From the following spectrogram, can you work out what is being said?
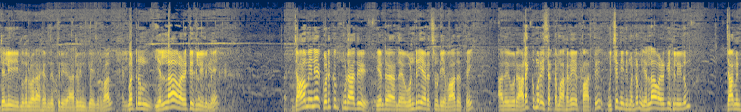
டெல்லி முதல்வராக இருந்த திரு அரவிந்த் கெஜ்ரிவால் மற்றும் எல்லா வழக்குகளிலுமே ஜாமீனே கொடுக்கக்கூடாது என்ற அந்த ஒன்றிய அரசினுடைய வாதத்தை அதை ஒரு அடக்குமுறை சட்டமாகவே பார்த்து உச்சநீதிமன்றம் எல்லா வழக்குகளிலும் ஜாமீன்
